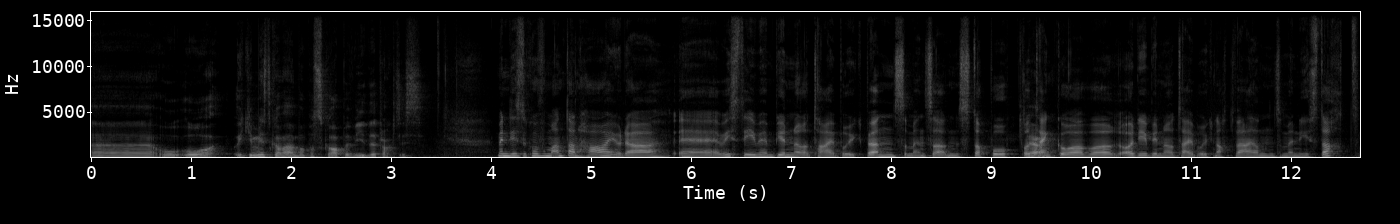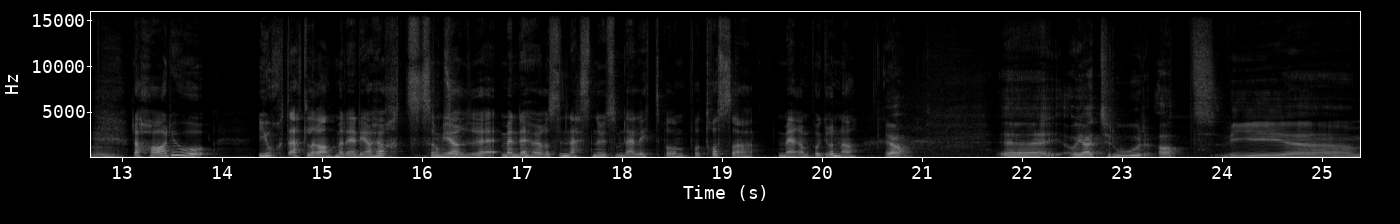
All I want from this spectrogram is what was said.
Eh, og, og ikke minst kan være med på å skape videre praksis. Men disse konfirmantene har jo da, eh, hvis de begynner å ta i bruk bønn som en sånn stoppe opp og Ja. tenke over, og de begynner å ta i bruk nattverden som en ny start, Mm. da har de jo gjort et eller annet med det de har hørt. Som Absolutt. gjør, eh, men det høres nesten ut som det er litt på, på tross av, mer enn på grunn av. Ja. Eh, og jeg tror at vi eh,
